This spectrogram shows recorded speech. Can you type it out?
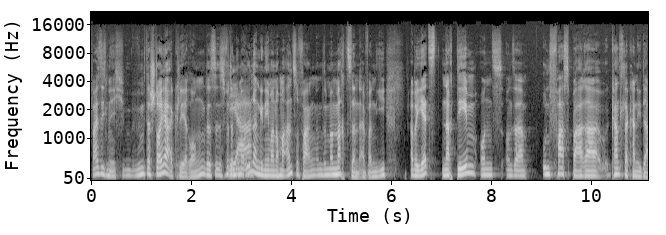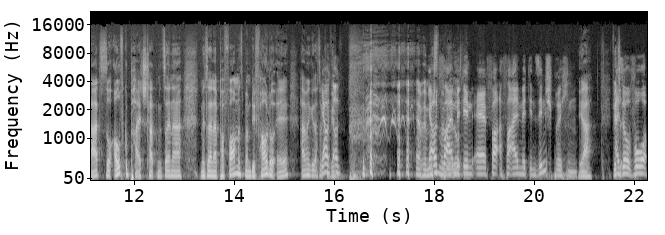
weiß ich nicht, wie mit der Steuererklärung. Das, es wird dann Ja. immer unangenehmer, nochmal anzufangen und man macht es dann einfach nie. Aber jetzt, nachdem uns unser unfassbarer Kanzlerkandidat so aufgepeitscht hat mit seiner, mit seiner Performance beim DV-Duell, haben wir gedacht, okay, Ja, und, wir, und, ja, und vor allem mit den, äh, vor, vor allem mit den Sinnsprüchen. ja. Wir- Also wo,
